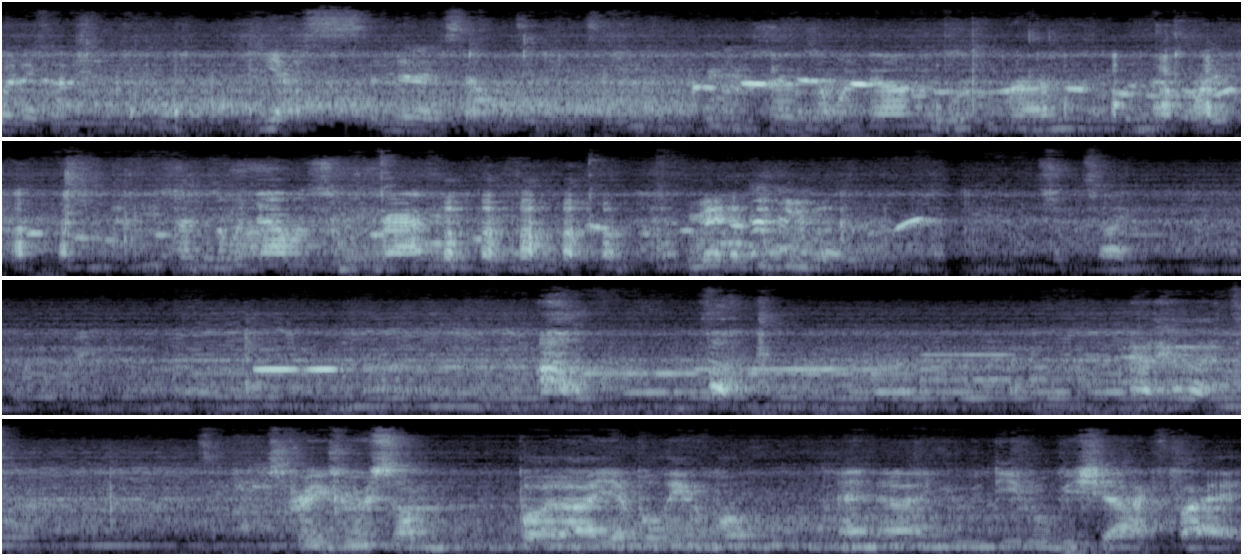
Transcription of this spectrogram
when I come in. Yes, and then I sound. Can you send someone down with some crack? Someone down with some crack? We may have to do that. It's pretty gruesome, but uh, yet believable. And uh, you indeed will be shocked by it,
